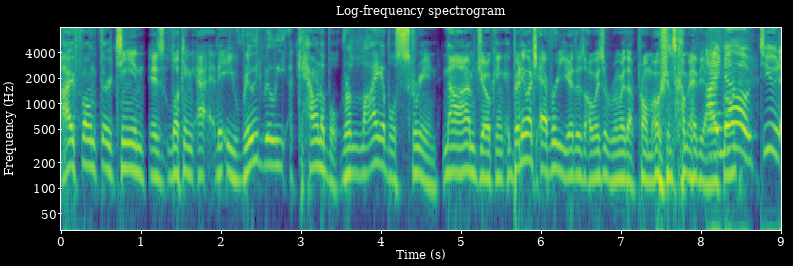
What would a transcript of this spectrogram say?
iPhone 13 is looking at a really, really accountable, reliable screen. No, I'm joking. Pretty much every year, there's always a rumor that ProMotion's coming to the iPhone. I know, dude,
